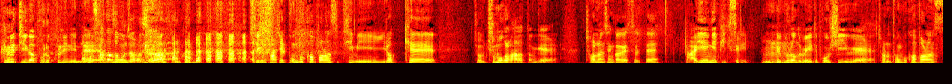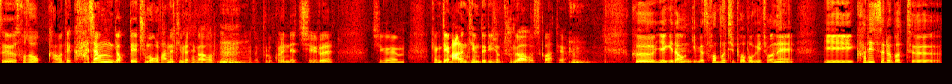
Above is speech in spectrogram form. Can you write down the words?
그 뒤가 브루클린인데 나뭐 사다성은 줄 알았어요? 지금 사실 동부 컨퍼런스 팀이 이렇게 좀 주목을 받았던 게 저는 생각했을 때 마이애미 빅3 음. 르브론 웨이드 보시 이후에 저는 동부 컨퍼런스 소속 가운데 가장 역대 주목을 받는 팀이라 생각하거든요. 음. 그래서 브루클린 네츠를 지금 굉장히 많은 팀들이 좀 두려워하고 있을 것 같아요. 그 얘기 나온 김에 서부 짚어보기 전에 이 카리스 르버트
